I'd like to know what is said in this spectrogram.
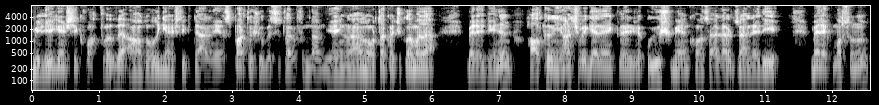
Milli Gençlik Vakfı ve Anadolu Gençlik Derneği Sparta Şubesi tarafından yayınlanan ortak açıklamada belediyenin halkın inanç ve gelenekleriyle uyuşmayan konserler düzenlediği, Melek Mosso'nun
